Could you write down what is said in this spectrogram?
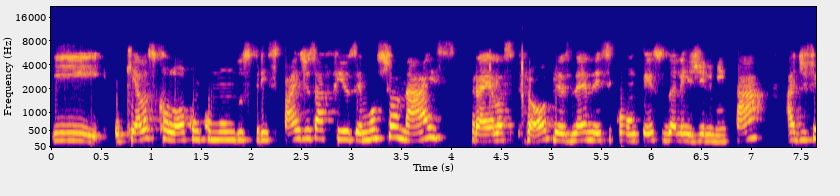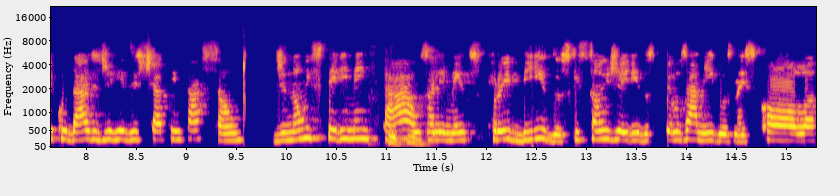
e o que elas colocam como um dos principais desafios emocionais para elas próprias, né, nesse contexto da alergia alimentar, a dificuldade de resistir à tentação de não experimentar uhum. os alimentos proibidos que são ingeridos pelos amigos na escola,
